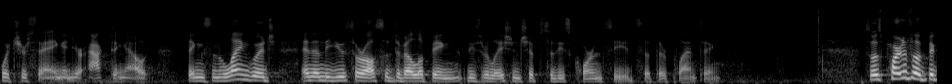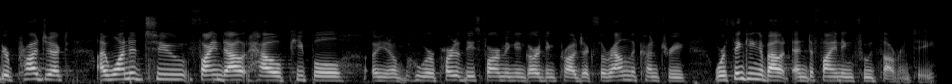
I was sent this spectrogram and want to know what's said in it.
what you're saying and you're acting out things in the language. And then the youth are also developing these relationships to these corn seeds that they're planting. So as part of a bigger project, I wanted to find out how people you know, who are part of these farming and gardening projects around the country were thinking about and defining food sovereignty.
